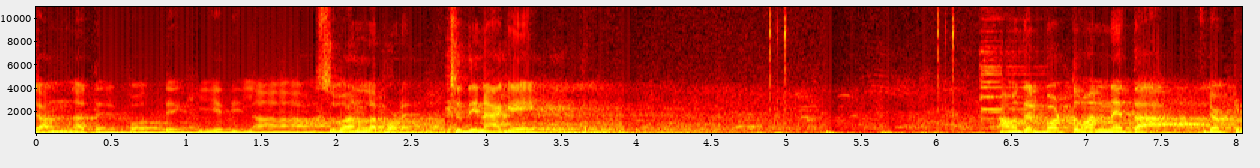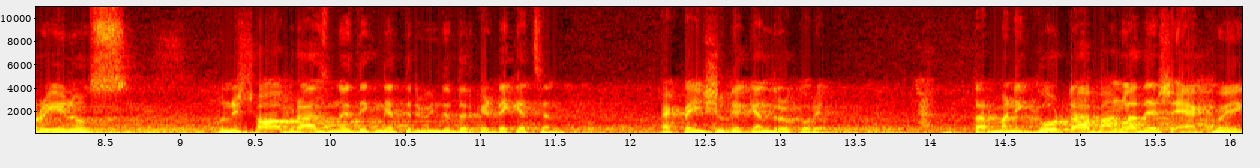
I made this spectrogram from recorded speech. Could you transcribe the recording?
জান্নাতের পথ দেখিয়ে দিলাম। সুবহানাল্লাহ পড়েন। কিছুদিন আগে আমাদের বর্তমান নেতা ডক্টর ইউনুস, উনি সব রাজনৈতিক নেতৃবৃন্দদেরকে ডেকেছেন একটা ইস্যুকে কেন্দ্র করে। তার মানে গোটা বাংলাদেশ এক হয়ে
